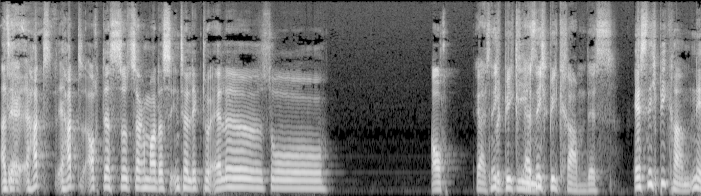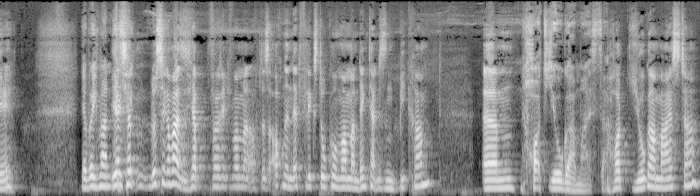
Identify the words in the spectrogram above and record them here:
Also er hat, er hat auch das sozusagen mal das Intellektuelle so auch. Ja, ist nicht, Bik, er ist nicht Bikram, das, Er ist nicht Bikram, nee. ja, aber ich meine, Ja, ich habe lustigerweise, ich habe, vielleicht war man auch das auch eine Netflix-Doku, weil man denkt an diesen Bikram, ähm, Hot Yoga Meister. Hot Yoga Meister.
